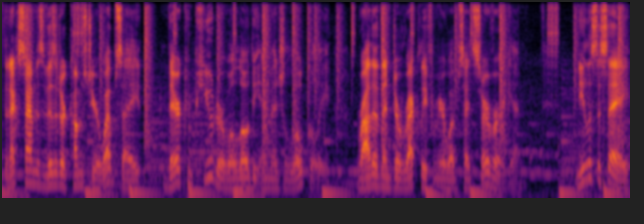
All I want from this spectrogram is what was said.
The next time this visitor comes to your website, their computer will load the image locally, rather than directly from your website server again. Needless to say,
